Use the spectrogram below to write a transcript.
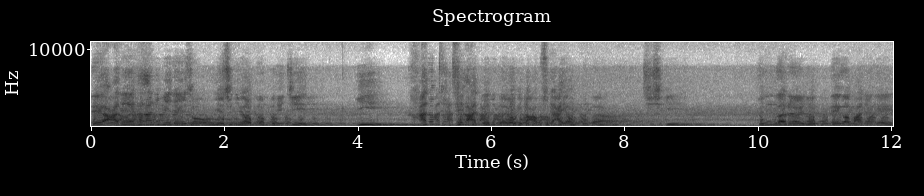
내 안에 하나님에 대해서 예수님이 어떤 분인지 이 가늠 자체가 안 되는 거야. 여기 마음속에 아예 없는 거야. 지식이. 누군가를 욕, 내가 만약에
